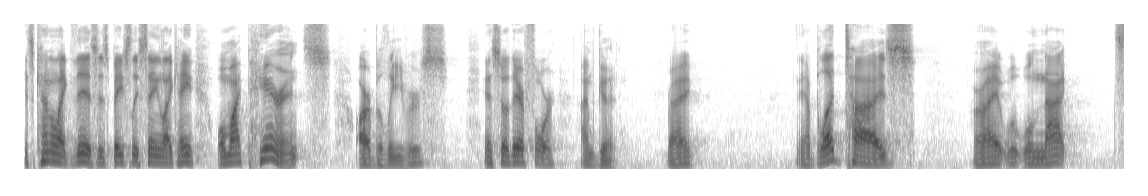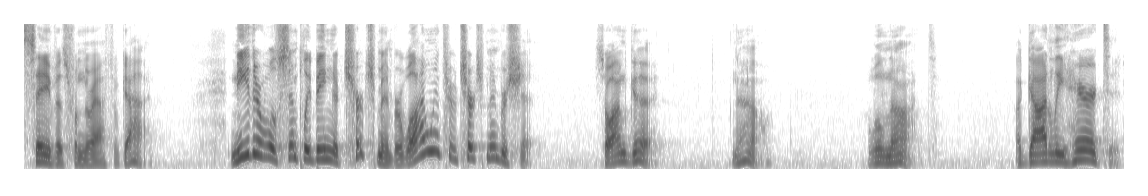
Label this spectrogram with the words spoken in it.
It's kind of like this it's basically saying, like, hey, well, my parents are believers, and so therefore I'm good, right? Yeah, blood ties, all right, will, will not save us from the wrath of God. Neither will simply being a church member. Well, I went through church membership, so I'm good. No, will not. A godly heritage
